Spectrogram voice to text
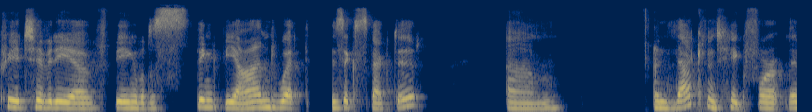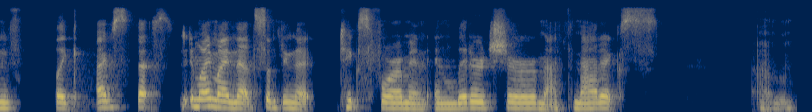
creativity of being able to think beyond what is expected. Um, and that can take form and like I've that's in my mind, that's something that takes form in, in literature, mathematics, um,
